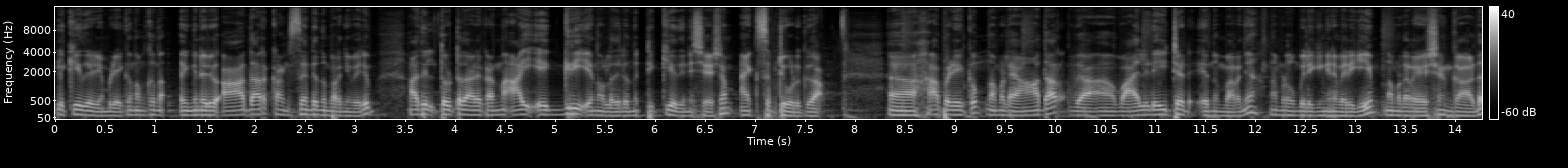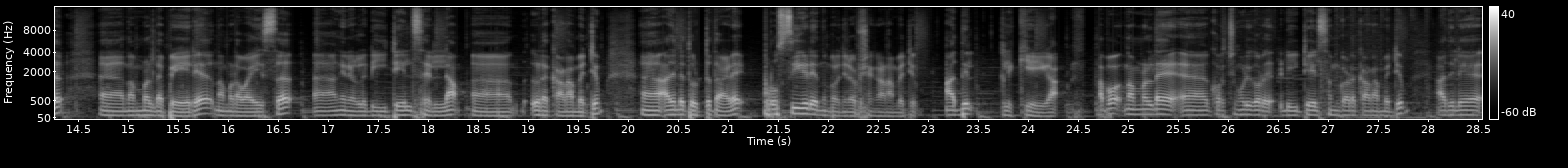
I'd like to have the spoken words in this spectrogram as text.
ക്ലിക്ക് ചെയ്ത് കഴിയുമ്പോഴേക്കും നമുക്ക് ഇങ്ങനെ ഒരു ആധാർ കൺസെന്റ് എന്ന് പറഞ്ഞ് വരും. അതിൽ തൊട്ട് താഴെ കാണുന്ന ഐ എഗ്രി എന്നുള്ളതിലൊന്ന് ടിക്ക് ചെയ്തതിന് ശേഷം ആക്സെപ്റ്റ് കൊടുക്കുക. അപ്പോഴേക്കും നമ്മുടെ ആധാർ വാലിഡേറ്റഡ് എന്നും പറഞ്ഞ് നമ്മുടെ മുമ്പിലേക്ക് ഇങ്ങനെ വരികയും നമ്മുടെ റേഷൻ കാർഡ് നമ്മളുടെ പേര് നമ്മുടെ വയസ്സ് അങ്ങനെയുള്ള ഡീറ്റെയിൽസ് എല്ലാം ഇവിടെ കാണാൻ പറ്റും. അതിന്റെ തൊട്ട് താഴെ പ്രൊസീഡ് എന്ന് പറഞ്ഞൊരു ഓപ്ഷൻ കാണാൻ പറ്റും. അതിൽ ക്ലിക്ക് ചെയ്യുക. അപ്പോൾ നമ്മളുടെ കുറച്ചും കൂടി കുറേ ഡീറ്റെയിൽസ് നമുക്ക് അവിടെ കാണാൻ പറ്റും. അതിൽ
